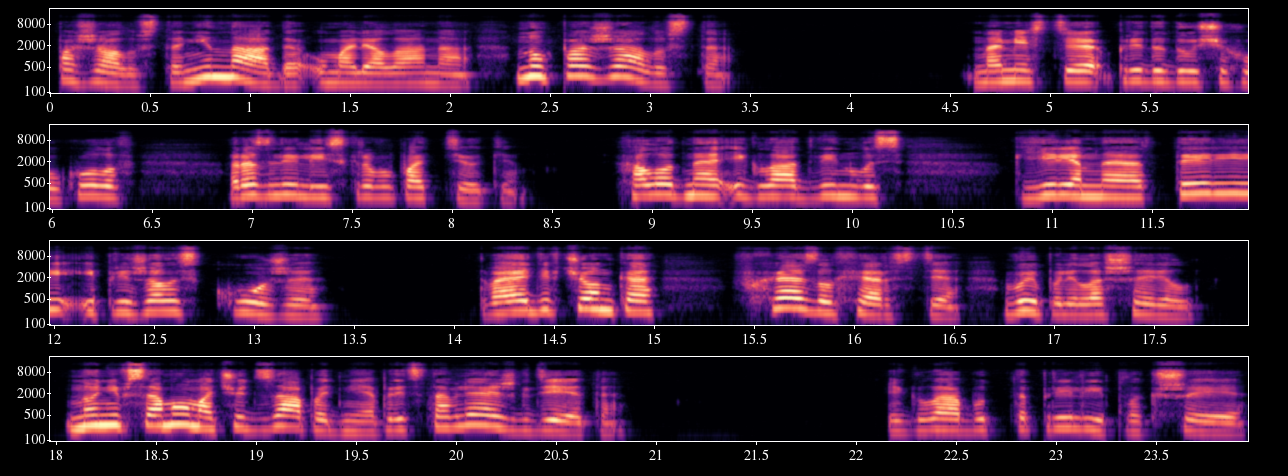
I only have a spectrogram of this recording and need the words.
«Пожалуйста, не надо», — умоляла она. «Ну, пожалуйста». На месте предыдущих уколов разлились кровоподтеки. Холодная игла двинулась к еремной артерии и прижалась к коже. «Твоя девчонка в Хезлхерсте», — выпалила Шерил. «Но не в самом, а чуть западнее. Представляешь, где это?» Игла будто прилипла к шее.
